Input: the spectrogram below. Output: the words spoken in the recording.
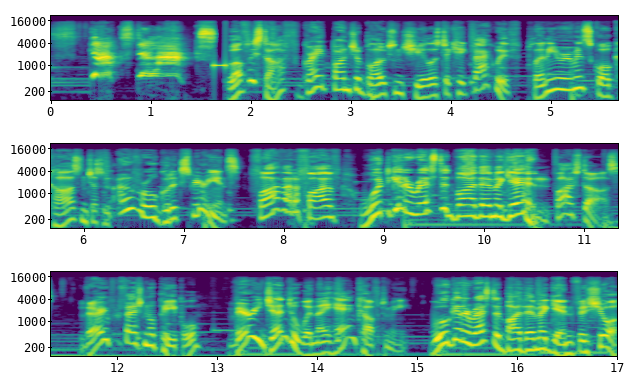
Skux Deluxe. Lovely stuff, great bunch of blokes and cheerless to kick back with, plenty of room in squad cars, and just an overall good experience. 5 out of 5 would get arrested by them again. 5 stars. Very professional people, very gentle when they handcuffed me. We'll get arrested by them again for sure.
